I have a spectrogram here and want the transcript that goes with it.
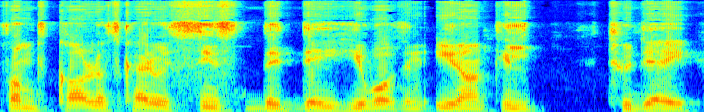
from Carlos Queiroz since the day he was in Iran till today,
